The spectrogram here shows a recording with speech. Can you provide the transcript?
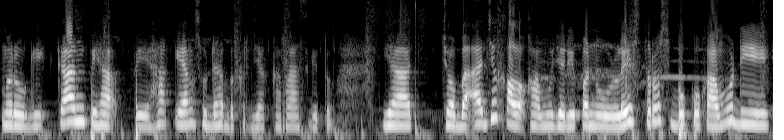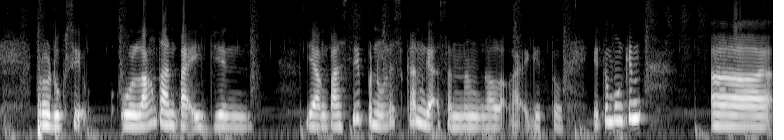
merugikan pihak-pihak yang sudah bekerja keras gitu. Ya coba aja kalau kamu jadi penulis terus buku kamu diproduksi ulang tanpa izin. Yang pasti penulis kan nggak seneng kalau kayak gitu. Itu mungkin uh,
